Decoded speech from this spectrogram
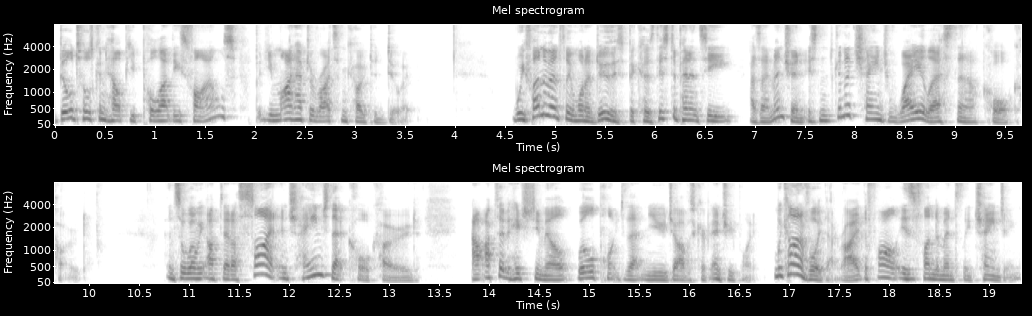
Build tools can help you pull out these files, but you might have to write some code to do it. We fundamentally want to do this because this dependency, as I mentioned, isn't going to change way less than our core code. And so when we update our site and change that core code, our updated HTML will point to that new JavaScript entry point. We can't avoid that, right? The file is fundamentally changing.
